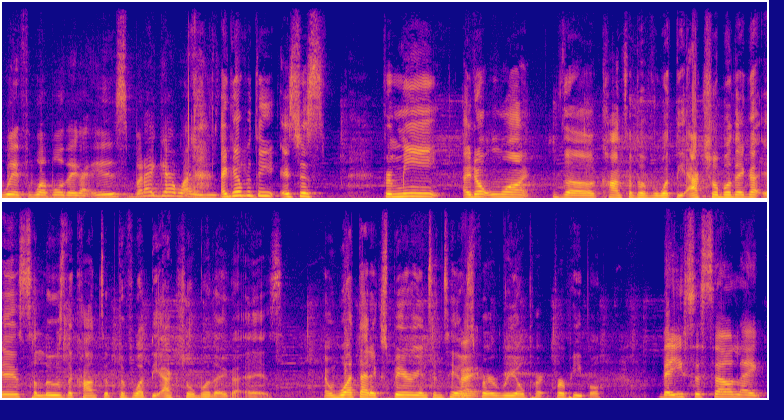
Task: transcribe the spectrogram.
with what bodega is, but I get why they use I get what they. It's just for me. I don't want the concept of what the actual bodega is to lose the concept of what the actual bodega is, and what that experience entails Right. for real per, for people. They used to sell like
